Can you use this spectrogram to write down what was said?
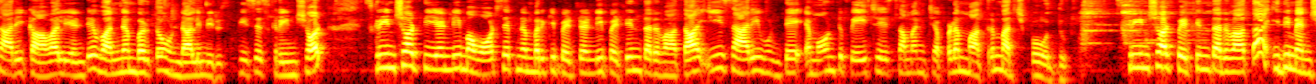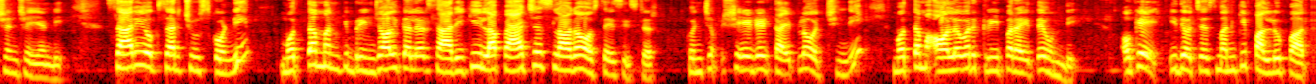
శారీ కావాలి అంటే వన్ నెంబర్తో ఉండాలి మీరు తీసే స్క్రీన్ షాట్. స్క్రీన్ షాట్ తీయండి మా వాట్సాప్ నెంబర్కి పెట్టండి. పెట్టిన తర్వాత ఈ శారీ ఉంటే అమౌంట్ పే చేస్తామని చెప్పడం మాత్రం మర్చిపోవద్దు. స్క్రీన్ షాట్ పెట్టిన తర్వాత ఇది మెన్షన్ చేయండి. శారీ ఒకసారి చూసుకోండి. మొత్తం మనకి బ్రింజాల్ కలర్ శారీకి ఇలా ప్యాచెస్ లాగా వస్తాయి సిస్టర్. కొంచెం షేడెడ్ టైప్లో వచ్చింది. మొత్తం ఆల్ ఓవర్ క్రీపర్ అయితే ఉంది. ఓకే ఇది వచ్చేసి మనకి పళ్ళు పార్ట్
